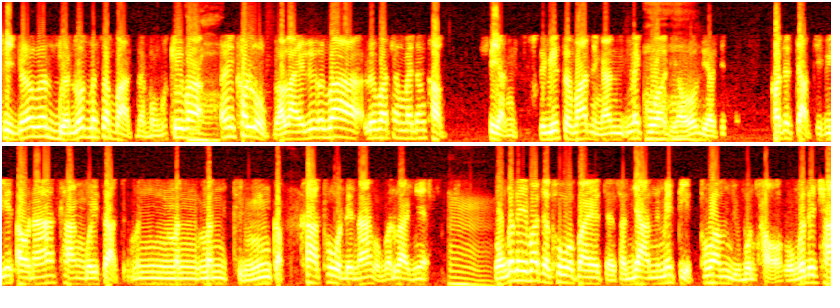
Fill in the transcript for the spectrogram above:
สิ่งแล้วก็เหมือนรถมันสะบัดแต่ผมก็คิดว่าอ๋อเอ้ยเขาหลบอะไรหรือว่าหรือว่าทำไมต้องขับ เสี่ยงชีวิตสวัสดอย่างนั้น ไม่กลัวอ๋อเดี๋ยวเดี๋ยวเขาจะจับชีวิตเอานะ ทางบริษัทมันมันมันถึงกับค่าโทษเลยนะ ผมก็ว่าอย่างเงี้ยอืมผมก็ได้ว่าจะโทรไปแต่สัญญาณมันไม่ติดเพราะว่ามันอยู่บนเขา ผมก็ได้ใช้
